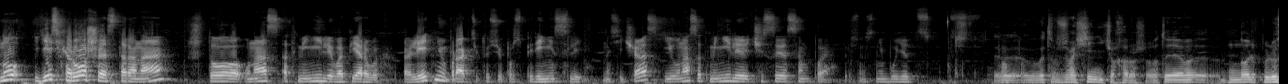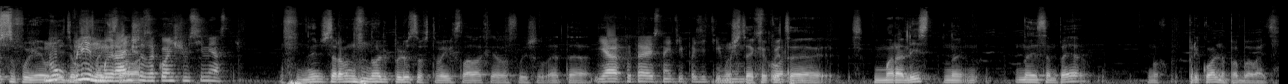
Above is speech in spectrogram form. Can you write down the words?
ну, есть хорошая сторона, что у нас отменили, во-первых, летнюю практику, то есть ее просто перенесли на сейчас, и у нас отменили часы СМП. То есть у нас не будет... Э, В этом же вообще ничего хорошего. Вот я ноль плюсов я Ну, увидел блин, мы раньше словах. закончим семестр. Ну, все равно ноль плюсов в твоих словах я услышал. Это, Я пытаюсь найти позитивный может, я какой-то моралист, но на СМП ну, прикольно побывать.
